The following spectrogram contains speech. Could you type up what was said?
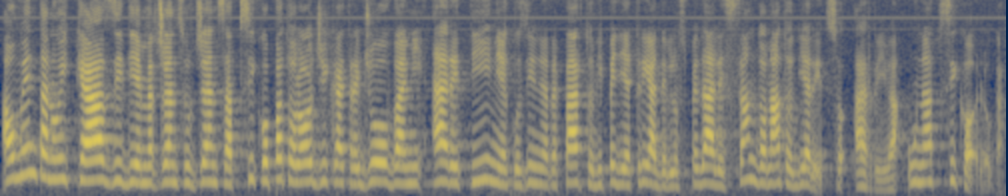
Aumentano i casi di emergenza-urgenza psicopatologica tra i giovani aretini e così nel reparto di pediatria dell'ospedale San Donato di Arezzo arriva una psicologa.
